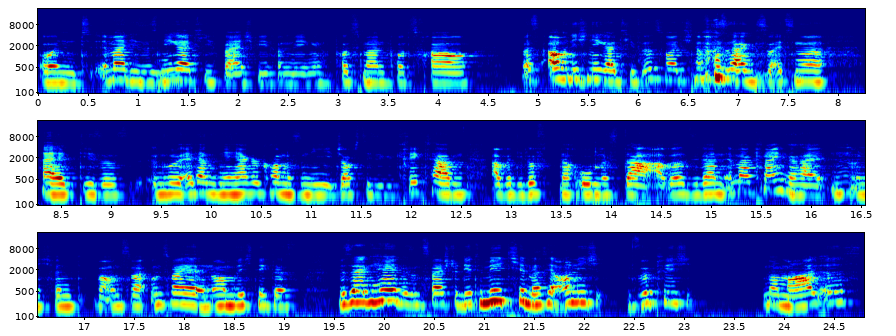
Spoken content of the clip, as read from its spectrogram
Und immer dieses Negativbeispiel von wegen Putzmann, Putzfrau, was auch nicht negativ ist, wollte ich nochmal sagen. War jetzt nur halt dieses, unsere Eltern sind hierher gekommen, das sind die Jobs, die sie gekriegt haben, aber die Luft nach oben ist da. Aber sie werden immer klein gehalten und ich finde, bei uns war, uns war ja enorm wichtig, dass wir sagen, hey, wir sind zwei studierte Mädchen, was ja auch nicht wirklich normal ist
